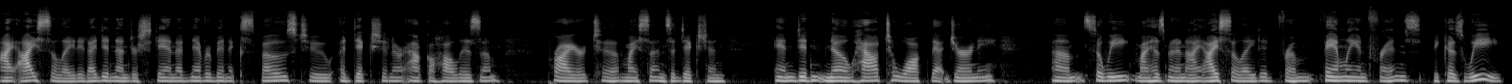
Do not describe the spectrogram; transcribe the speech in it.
I isolated. I didn't understand. I'd never been exposed to addiction or alcoholism prior to my son's addiction and didn't know how to walk that journey. Um, so we, my husband and I, isolated from family and friends because we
